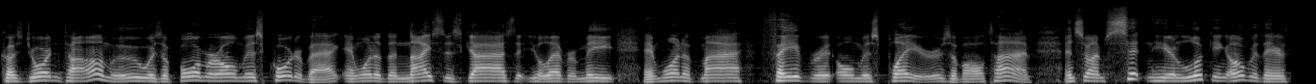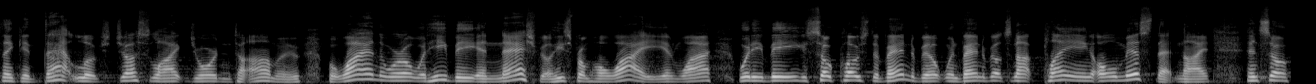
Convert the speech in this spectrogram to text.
because Jordan Ta'amu was a former Ole Miss quarterback and one of the nicest guys that you'll ever meet, and one of my favorite Ole Miss players of all time. And so I'm sitting here looking over there thinking, that looks just like Jordan Ta'amu, but why in the world would he be in Nashville? He's from Hawaii, and why would he be so close to Vanderbilt when Vanderbilt's not playing Ole Miss that night? And so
